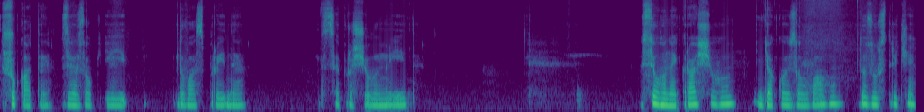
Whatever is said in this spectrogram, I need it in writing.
шукати зв'язок і до вас прийде все, про що ви мрієте. Всього найкращого. Дякую за увагу. До зустрічі!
